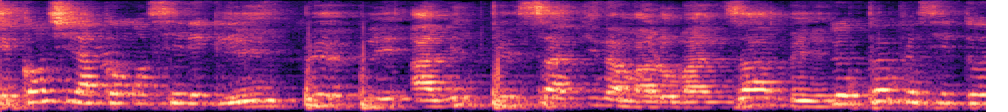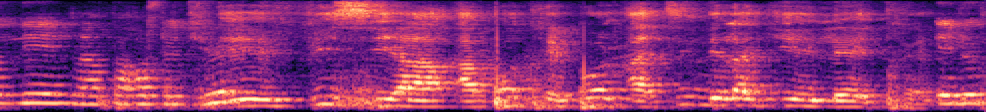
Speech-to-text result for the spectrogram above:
Et quand il a commencé l'église, le peuple s'est donné la parole de Dieu. e fils apôtre paul ye lettre Et le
